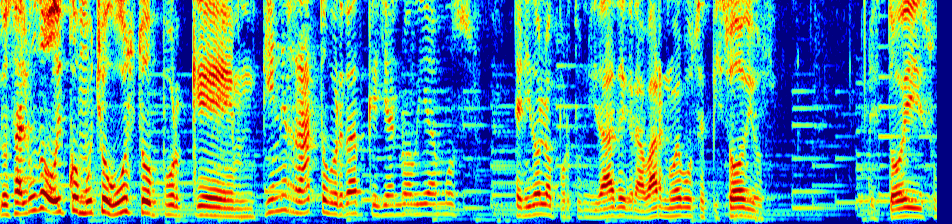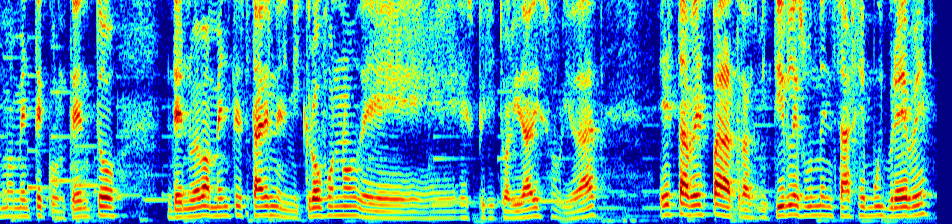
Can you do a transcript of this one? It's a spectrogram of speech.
Los saludo hoy con mucho gusto porque tiene rato, ¿verdad? Que ya no habíamos tenido la oportunidad de grabar nuevos episodios. Estoy sumamente contento de nuevamente estar en el micrófono de espiritualidad y sobriedad. Esta vez para transmitirles un mensaje muy breve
